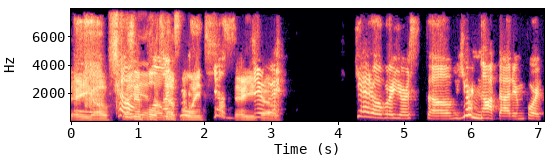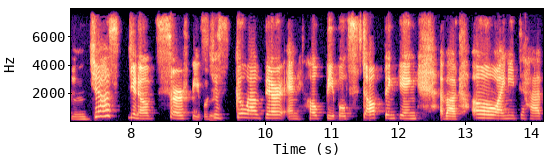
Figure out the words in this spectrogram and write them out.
there you go. Simple to the point. Just there you go. It get over yourself. You're not that important. Just, you know, serve people. Just go out there and help people. Stop thinking about, oh, I need to have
